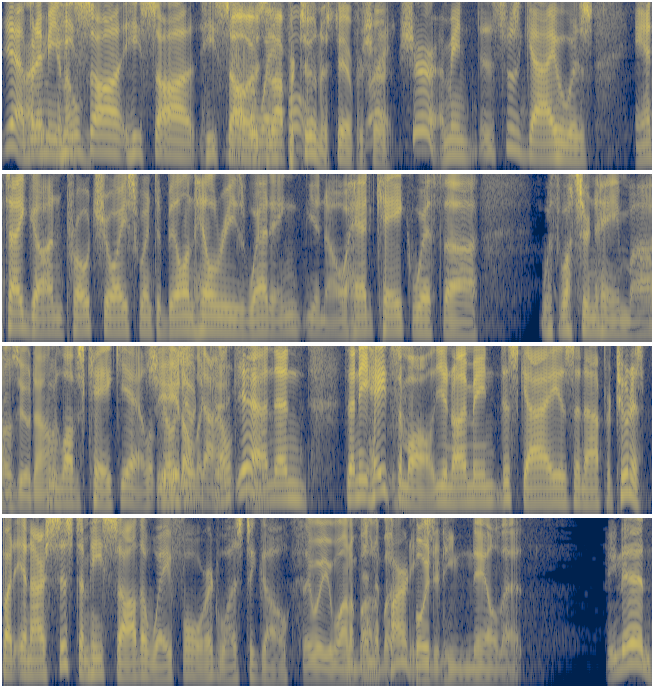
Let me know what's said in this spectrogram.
Yeah, but I, I- mean, you he know- saw he saw he saw. No, the he was way an forward. opportunist. Yeah, for sure. Right, sure. I mean, this was a guy who was anti-gun, pro-choice. Went to Bill and Hillary's wedding. You know, had cake with uh, with what's her name, uh, Rosie O'Donnell? who loves cake. Yeah, She Rosie ate all the cake, Yeah, yeah. and then then he hates them all. You know, I mean, this guy is an opportunist. But in our system, he saw the way forward was to go. Say what you want Within about the him, but parties. boy, did he nail that. He did.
